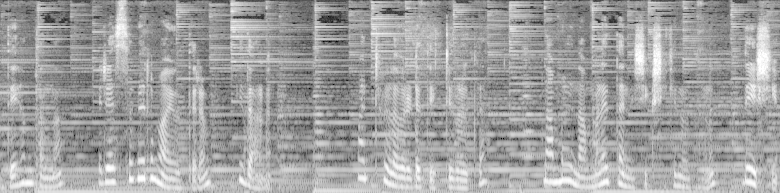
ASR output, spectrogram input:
അദ്ദേഹം തന്ന രസകരമായ ഉത്തരം ഇതാണ്. മറ്റുള്ളവരുടെ തെറ്റുകൾക്ക് നമ്മൾ നമ്മളെ തന്നെ ശിക്ഷിക്കുന്നതാണ് ദേഷ്യം.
